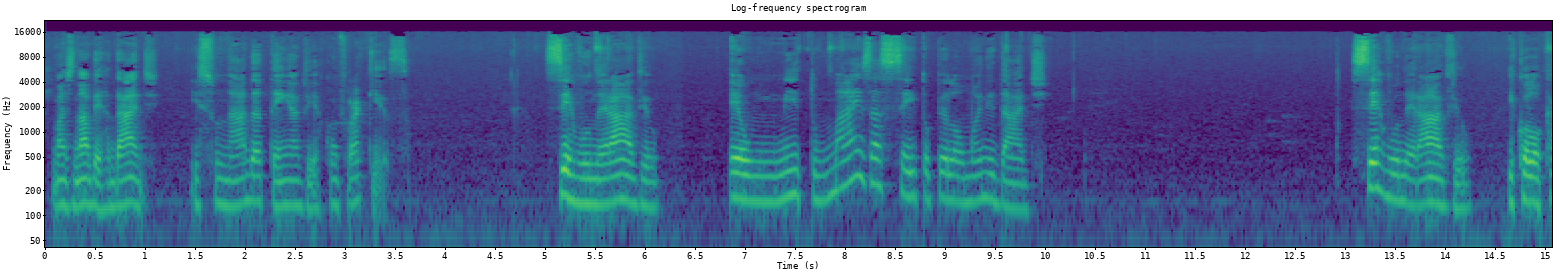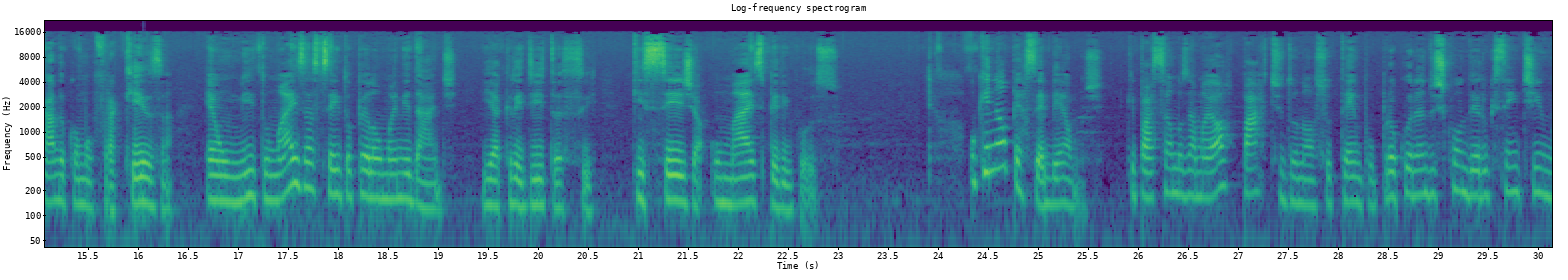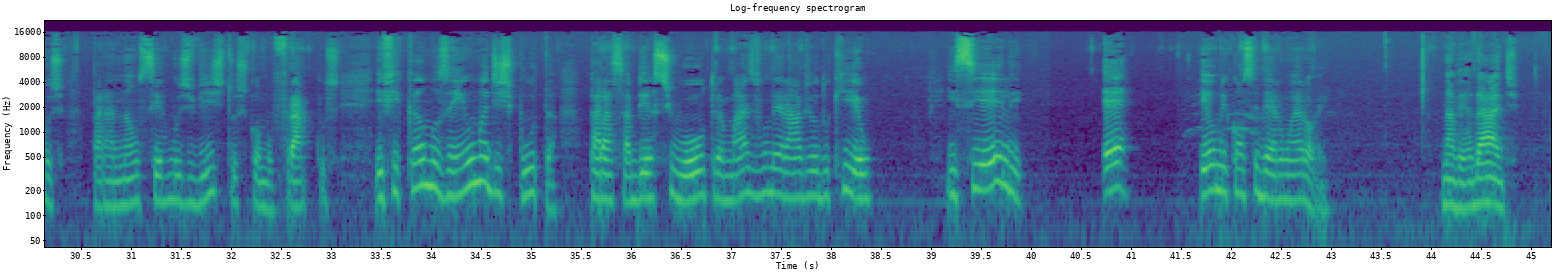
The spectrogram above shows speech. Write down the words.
Mas, na verdade, isso nada tem a ver com fraqueza. Ser vulnerável é o mito mais aceito pela humanidade. Ser vulnerável e colocado como fraqueza é um mito mais aceito pela humanidade e acredita-se que seja o mais perigoso. O que não percebemos que passamos a maior parte do nosso tempo procurando esconder o que sentimos para não sermos vistos como fracos e ficamos em uma disputa para saber se o outro é mais vulnerável do que eu. E se ele é, eu me considero um herói. Na verdade,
